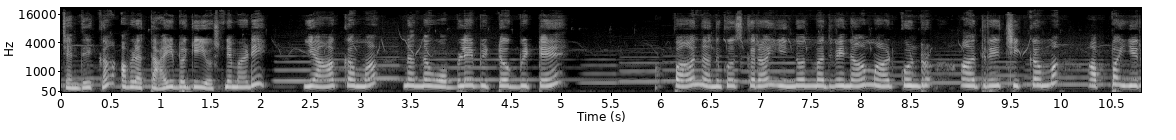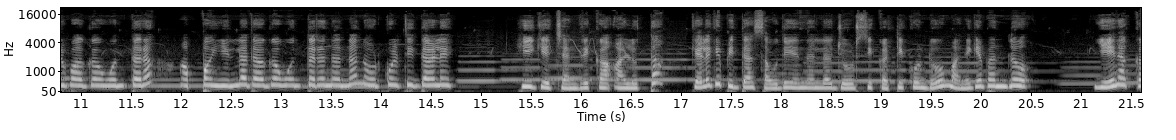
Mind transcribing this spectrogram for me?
ಚಂದ್ರಿಕಾ ಅವಳ ತಾಯಿ ಬಗ್ಗೆ ಯೋಚನೆ ಮಾಡಿ, ಯಾಕಮ್ಮ, ನನ್ನ ಒಬ್ಳೇ ಬಿಟ್ಟೋಗ್ಬಿಟ್ಟೆ? ಅಪ್ಪ, ನನಗೋಸ್ಕರ ಇನ್ನೊಂದು ಮದುವೆನ ಮಾಡಿಕೊಂಡ್ರು. ಆದ್ರೆ ಚಿಕ್ಕಮ್ಮ, ಅಪ್ಪ ಇರುವಾಗ ಒಂಥರ, ಅಪ್ಪ ಇಲ್ಲದಾಗ ಒಂಥರ ನನ್ನ ನೋಡ್ಕೊಳ್ತಿದ್ದಾಳೆ. ಹೀಗೆ ಚಂದ್ರಿಕಾ ಅಳುತ್ತಾ ಕೆಳಗೆ ಬಿದ್ದ ಸೌದೆಯನ್ನೆಲ್ಲ ಜೋಡಿಸಿ ಕಟ್ಟಿಕೊಂಡು ಮನೆಗೆ ಬಂದ್ಲು. ಏನಕ್ಕ?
